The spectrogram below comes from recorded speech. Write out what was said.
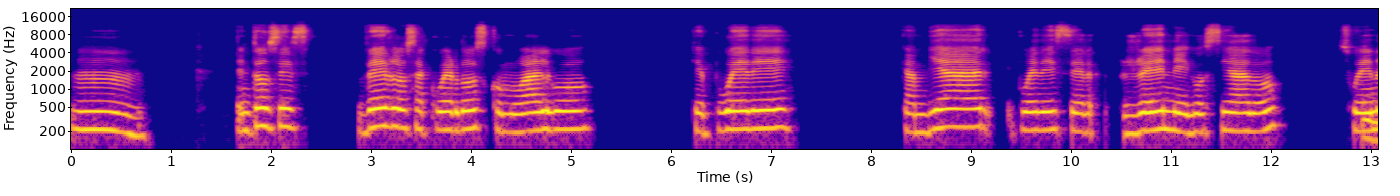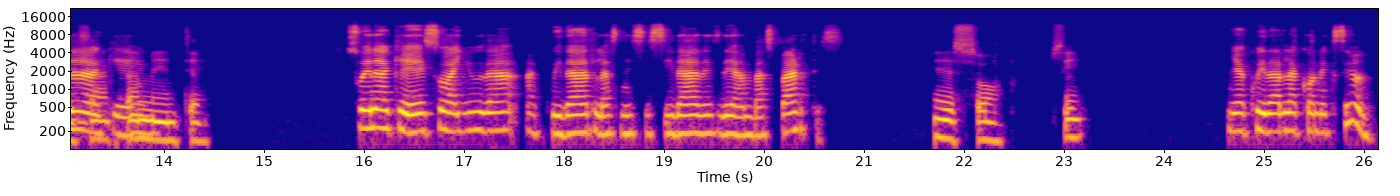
Mm. Entonces, ver los acuerdos como algo que puede cambiar, puede ser renegociado, suena a que suena a que eso ayuda a cuidar las necesidades de ambas partes. Eso, sí. Y a cuidar la conexión.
